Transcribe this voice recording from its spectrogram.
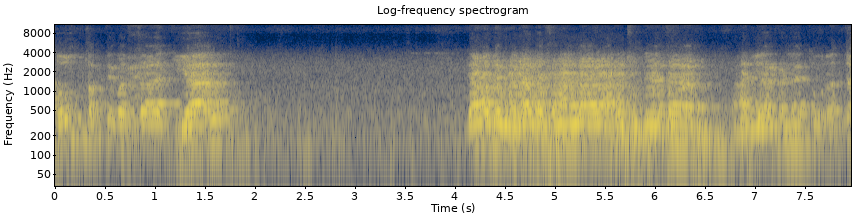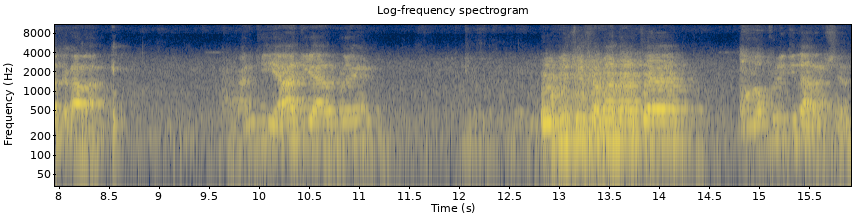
दोन सप्टेंबरचा जी आर ज्यामध्ये मराठा समाजाला आरक्षण देण्याचा हा जी आर काढलाय तो रद्द करावा. कारण की या जी आर मुळे ओबीसी समाजाचं नोकरीतील आरक्षण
